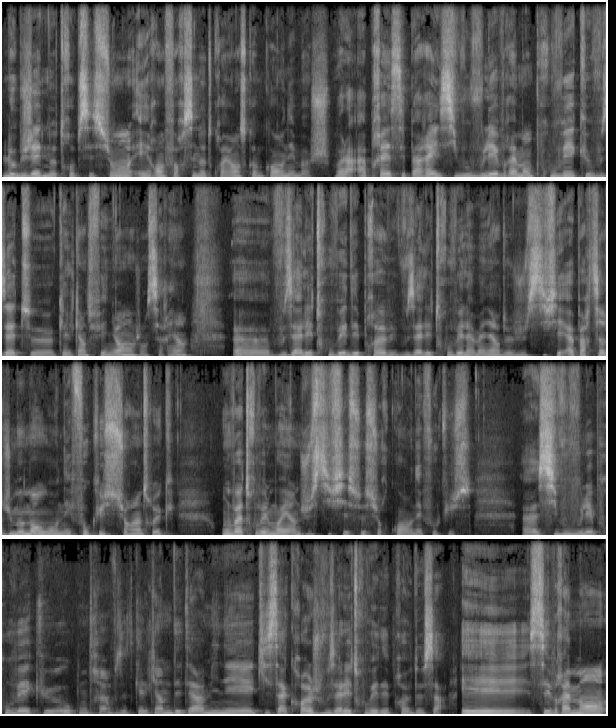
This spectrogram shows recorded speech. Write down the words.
l'objet de notre obsession et renforcer notre croyance comme quoi on est moche. Voilà, après c'est pareil, si vous voulez vraiment prouver que vous êtes euh, quelqu'un de feignant, j'en sais rien, euh, vous allez trouver des preuves et vous allez trouver la manière de justifier. À partir du moment où on est focus sur un truc, on va trouver le moyen de justifier ce sur quoi on est focus. Euh, si vous voulez prouver que, au contraire, vous êtes quelqu'un de déterminé, qui s'accroche, vous allez trouver des preuves de ça. Et c'est vraiment,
